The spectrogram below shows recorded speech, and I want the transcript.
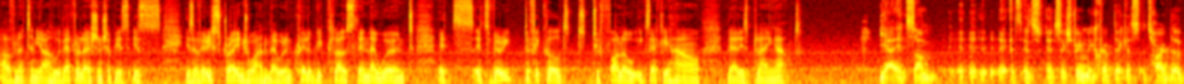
of Netanyahu. That relationship is is is a very strange one. They were incredibly close, then they weren't. It's it's very difficult t- to follow exactly how that is playing out. Yeah, it's um, it, it, it's it's it's extremely cryptic. It's it's hard to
